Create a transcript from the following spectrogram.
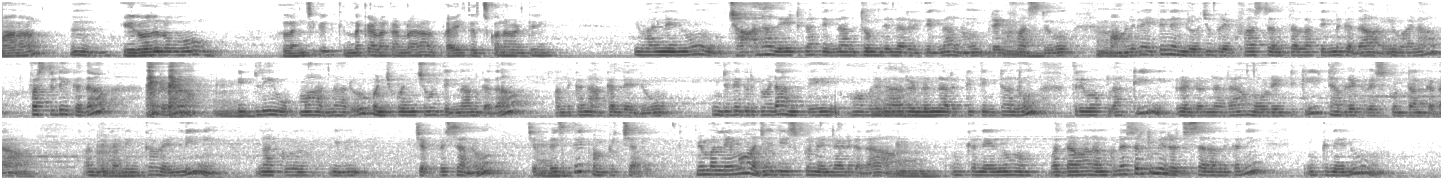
మానా. ఈరోజు నువ్వు లంచ్కి కిందకి వెళ్ళకుండా పైకి తెచ్చుకున్నావేంటి? ఇవాళ నేను చాలా లేట్గా తిన్నాను తొమ్మిదిన్నరకి తిన్నాను బ్రేక్ఫాస్ట్. మామూలుగా అయితే నేను రోజు బ్రేక్ఫాస్ట్ అంతలా తిన్ను కదా ఇవాళ ఫస్ట్ డే కదా. అక్కడ ఇడ్లీ ఉప్మా అన్నారు కొంచెం కొంచెం తిన్నాను కదా అందుకని ఆకలేదు ఇంటి దగ్గర కూడా అంతే మామూలుగా రెండున్నరకి తింటాను. త్రీ ఓ క్లాక్కి రెండున్నర మూడింటికి టాబ్లెట్ వేసుకుంటాను కదా. అందుకని ఇంకా వెళ్ళి నాకు ఇవి చెప్పేశాను. చెప్పేస్తే పంపించారు. మిమ్మల్ని ఏమో అజయ్ తీసుకుని వెళ్ళాడు కదా. ఇంకా నేను వద్దామని అనుకునేసరికి మీరు వచ్చేసారు అందుకని ఇంక నేను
